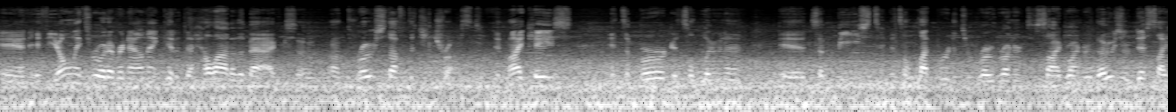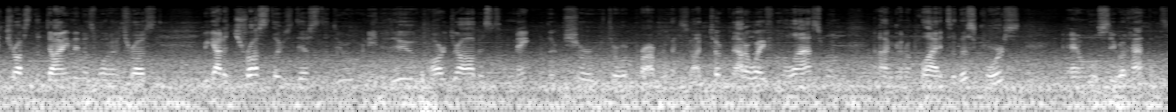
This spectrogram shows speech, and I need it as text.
And if you only throw it every now and then, get it the hell out of the bag. So uh, throw stuff that you trust. In my case, it's a Berg, it's a Luna, it's a Beast, it's a Leopard, it's a Roadrunner, it's a Sidewinder. Those are discs I trust. The Diamond is one I trust. We got to trust those discs need to do. Our job is to make sure we throw it properly. So I took that away from the last one, and I'm going to apply it to this course, and we'll see what happens.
